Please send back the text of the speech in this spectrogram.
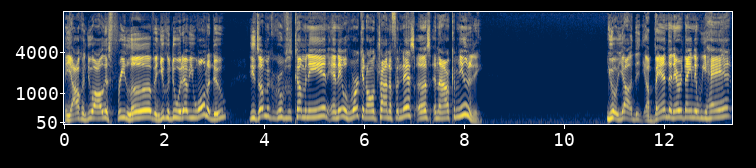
and y'all can do all this free love and you can do whatever you want to do, these other immigrant groups was coming in and they was working on trying to finesse us in our community. You y'all abandoned everything that we had.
